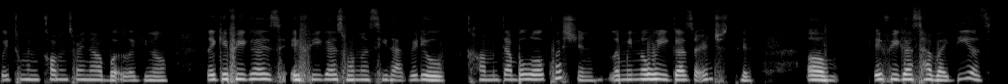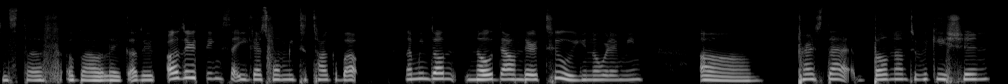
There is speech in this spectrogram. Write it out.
way too many comments right now, but like, you know, like if you guys if you guys wanna see that video, comment down below a question. Let me know what you guys are interested um if you guys have ideas and stuff about like other other things that you guys want me to talk about let me don't know down there too you know what i mean? Um press that bell notification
